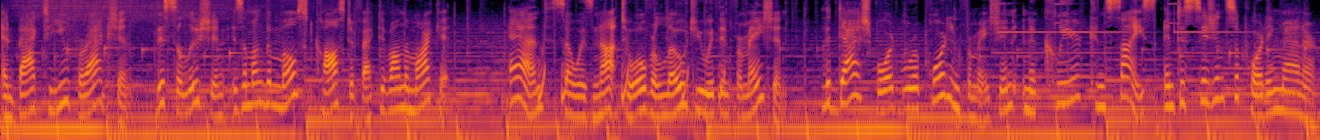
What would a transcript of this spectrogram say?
and back to you for action, this solution is among the most cost-effective on the market. And so as not to overload you with information, the dashboard will report information in a clear, concise, and decision-supporting manner.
